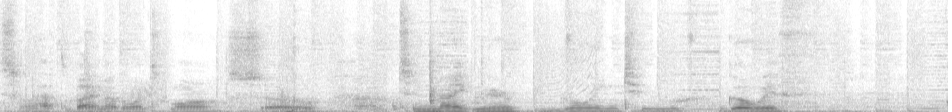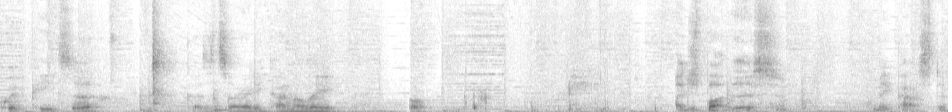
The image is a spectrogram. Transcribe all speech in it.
So I'll have to buy another one tomorrow. So tonight we're going to go with a quick pizza because it's already kind of late. Oh. I just bought this to make pasta.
